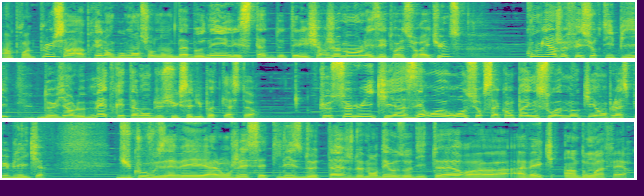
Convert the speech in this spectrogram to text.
un point de plus, hein, après l'engouement sur le nombre d'abonnés, les stats de téléchargement, les étoiles sur iTunes, combien je fais sur Tipeee devient le maître étalon du succès du podcasteur que celui qui a 0€ sur sa campagne soit moqué en place publique. Du coup, vous avez allongé cette liste de tâches demandées aux auditeurs euh, avec un don à faire.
